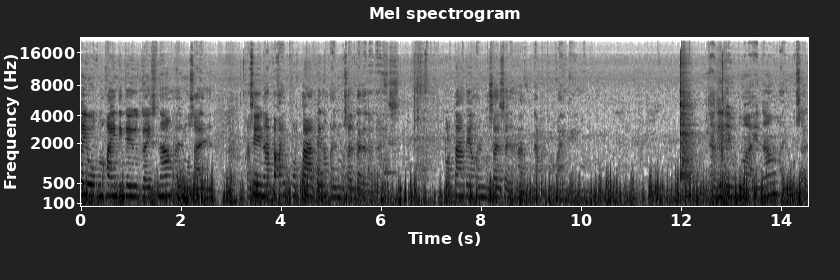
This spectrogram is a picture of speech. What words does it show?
kayo, kumakain din kayo guys ng almusal. Kasi napaka-importante ng almusal talaga guys. Importante ang almusal sa lahat. Dapat kumakain kayo. Lagi kayong kumain ng almusal.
